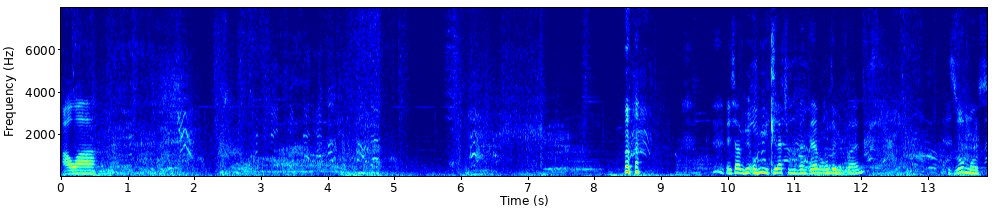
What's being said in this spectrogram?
Aua. ich habe ihn umgeklatscht und bin selber runtergefallen. So muss.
